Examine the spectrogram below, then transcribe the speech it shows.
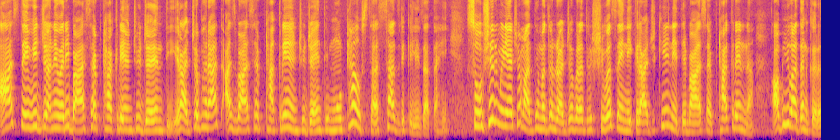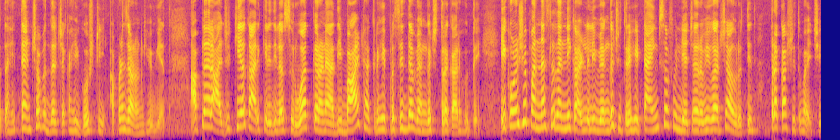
आज तेवीस जानेवारी बाळासाहेब ठाकरे यांची जयंती. राज्यभरात आज बाळासाहेब ठाकरे यांची जयंती मोठ्या उत्साहात साजरी केली जात आहे. सोशल मीडियाच्या माध्यमातून राज्यभरातील शिवसैनिक राजकीय नेते बाळासाहेब ठाकरेंना अभिवादन करत आहेत. त्यांच्याबद्दलच्या काही गोष्टी आपण जाणून घेऊयात. आपल्या राजकीय कारकिर्दीला सुरुवात करण्याआधी बाळ ठाकरे हे प्रसिद्ध व्यंगचित्रकार होते. एकोणीसशे पन्नासला त्यांनी काढलेली व्यंगचित्रे ही टाइम्स ऑफ इंडियाच्या रविवारच्या आवृत्तीत प्रकाशित व्हायची.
